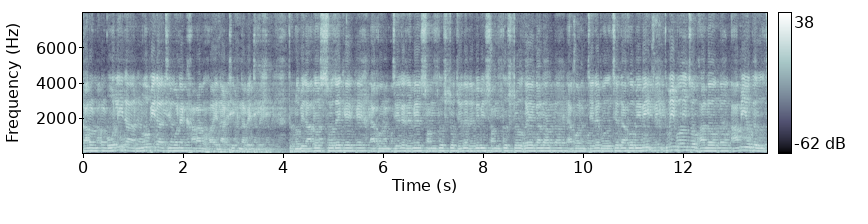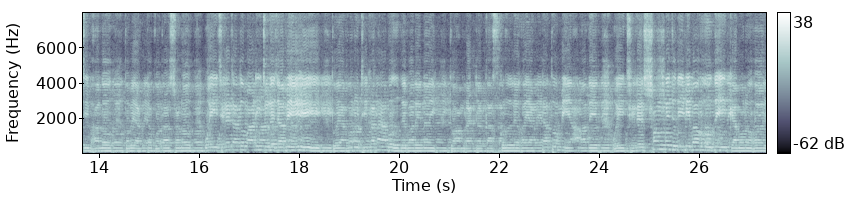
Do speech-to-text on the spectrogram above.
কারণ অলিরা নবীরা জীবনে খারাপ হয় না, ঠিক না বেঠিক তো নবীর আদর্শ দেখে এখন জেলের মেয়ে সন্তুষ্ট জেলের বিবি সন্তুষ্ট হয়ে গেল। এখন জেলে বলছে, দেখো বিবি, তুমি বলছো ভালো, আমিও বলছি ভালো। তবে একটা কথা শোনো, ওই ছেলেটা তো বাড়ি চলে যাবে। তো এখনও ঠিকানা বলতে পারে নাই। তো আমরা একটা কাজ করলে হয়, একটা তো আমাদের ওই ছেলের সঙ্গে যদি বিবাহ দেই কেমন হয়?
